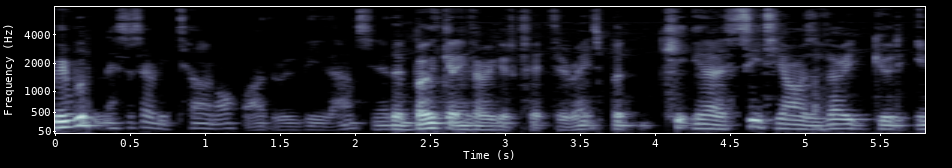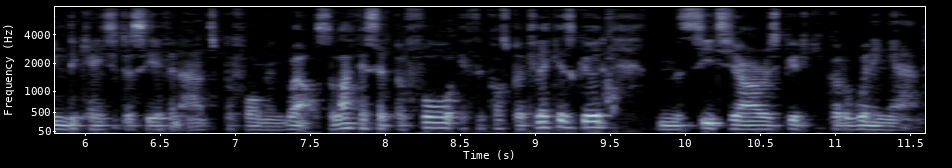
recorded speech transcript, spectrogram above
we wouldn't necessarily turn off either of these ads. You know, they're both getting very good click-through rates, but uh, CTR is a very good indicator to see if an ad's performing well. So like I said before, if the cost per click is good, then the CTR is good, you've got a winning ad.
